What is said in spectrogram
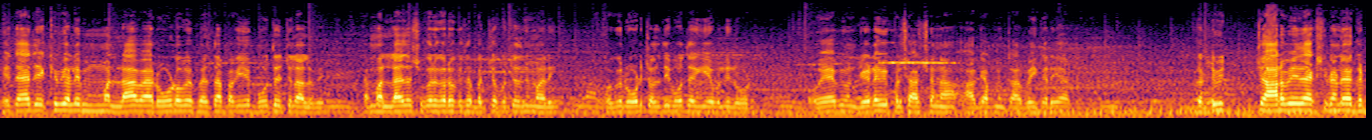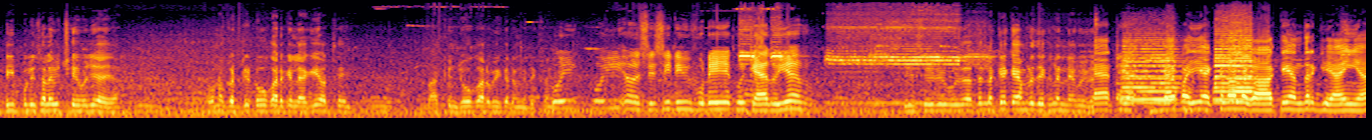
ਇਹ ਤਾਂ ਇਹ ਦੇਖੇ ਵੀ ਹਲੇ ਮਹੱਲਾ ਵਾ, ਰੋਡ ਹੋਵੇ ਫਿਰ ਤਾਂ ਆਪਾਂ ਇਹ ਬਹੁਤ ਤੇਜ਼ ਚਲਾ ਲਵੇ। ਇਹ ਮਹੱਲਾ ਹੈ ਤਾਂ ਸ਼ੁਕਰ ਕਰੋ ਕਿਸੇ ਬੱਚੇ ਬੁੱਚੇ ਨਹੀਂ ਮਾਰੀ, ਕਿਉਂਕਿ ਰੋਡ ਚਲਦੀ ਬਹੁਤ ਹੈਗੀ ਹੈ ਵਾਲੀ ਰੋਡ। ਉਹ ਇਹ ਵੀ ਹੁਣ ਜਿਹੜੇ ਵੀ ਪ੍ਰਸ਼ਾਸਨ ਆ ਆ ਕੇ ਆਪਣੀ ਕਾਰਵਾਈ ਕਰੇ ਆ ਕੇ। ਗੱਡੀ ਵੀ 4 ਵਜੇ ਦਾ ਐਕਸੀਡੈਂਟ ਹੋਇਆ, ਗੱਡੀ ਪੁਲਿਸ ਵਾਲੇ ਵੀ 6 ਵਜੇ ਆਏ ਆ। ਤੇ ਉਹਨੂੰ ਗੱਡੀ ਟੋ ਕਰਕੇ ਲੈ ਗਏ ਉੱਥੇ। ਬਾਕੀ ਹੁਣ ਜੋ ਕਾਰਵਾਈ ਕਰਨਗੇ ਦੇਖਾਂਗੇ। ਕੋਈ ਕੋਈ ਸੀਸੀਟੀਵੀ ਫੁਟੇਜ ਕੋਈ ਕੈਦ ਹੋਈ ਹੈ? ਸੀਸੀਟੀਵੀ ਤੇ ਲੱਗੇ ਕੈਮਰੇ ਦੇਖ ਲੈਣੇ ਕੋਈ ਮੈਂ ਇੱਥੇ ਮੈਂ ਭਾਈ ਐਕਟਿਵਾ ਲਗਾ ਕੇ ਅੰਦਰ ਗਿਆ ਹੀ ਆ।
